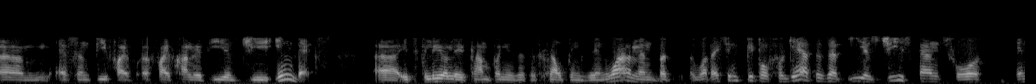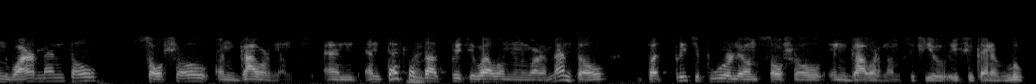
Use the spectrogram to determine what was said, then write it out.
um, S&P 500 ESG index? Uh, it's clearly a company that is helping the environment. But what I think people forget is that ESG stands for environmental, social, and governance. And, and Tesla right. does pretty well on environmental, but pretty poorly on social and governance if you if you kind of look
